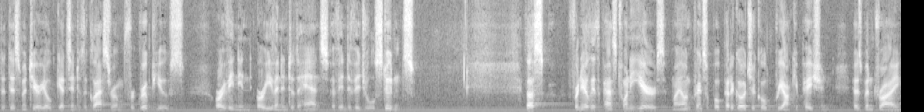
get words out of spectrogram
that this material gets into the classroom for group use or even, in, or even into the hands of individual students. Thus, for nearly the past 20 years, my own principal pedagogical preoccupation has been, try,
